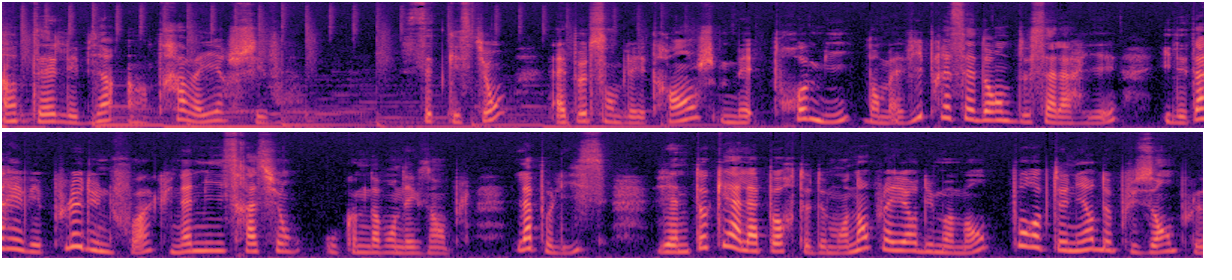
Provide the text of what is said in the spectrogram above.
Intel est bien un travailleur chez vous? Cette question, elle peut te sembler étrange, mais promis, dans ma vie précédente de salarié, il est arrivé plus d'une fois qu'une administration, ou comme dans mon exemple, la police, vienne toquer à la porte de mon employeur du moment pour obtenir de plus amples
